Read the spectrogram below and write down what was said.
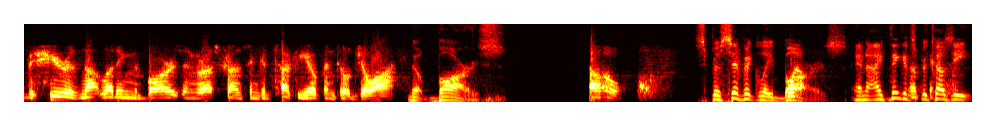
Beshear is not letting the bars and restaurants in Kentucky open until July? No, bars. Oh. Specifically bars. Well, and I think it's okay. because he,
